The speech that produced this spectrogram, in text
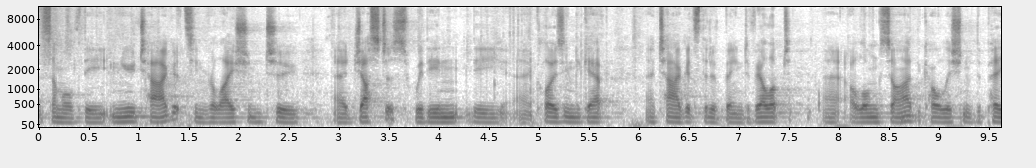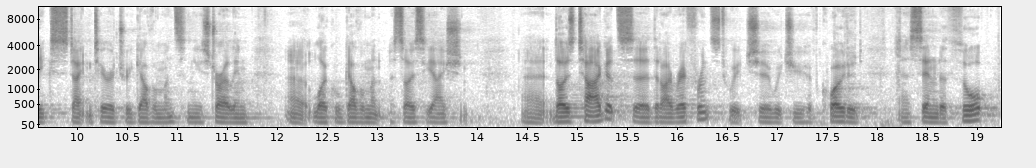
some of the new targets in relation to uh, justice within the uh, Closing the Gap uh, targets that have been developed alongside the Coalition of the Peaks, state and territory governments and the Australian Local Government Association. those targets that I referenced, which, which you have quoted Senator Thorpe,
